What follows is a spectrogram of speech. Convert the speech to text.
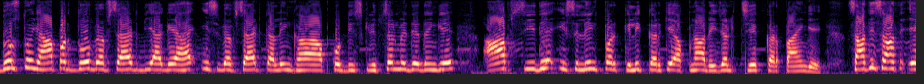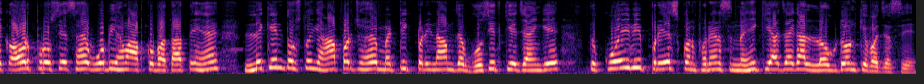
दोस्तों, यहाँ पर दो वेबसाइट दिया गया है। इस वेबसाइट का लिंक हम आपको डिस्क्रिप्शन में दे देंगे। आप सीधे इस लिंक पर क्लिक करके अपना रिज़ल्ट चेक कर पाएँगे। साथ ही साथ एक और प्रोसेस है, वो भी हम आपको बताते हैं। लेकिन दोस्तों, यहाँ पर जो है मैट्रिक परिणाम जब घोषित किए जाएँगे तो कोई भी प्रेस कॉन्फ्रेंस नहीं किया जाएगा लॉकडाउन की वजह से।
